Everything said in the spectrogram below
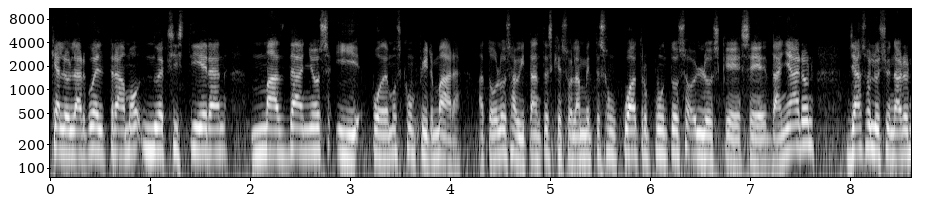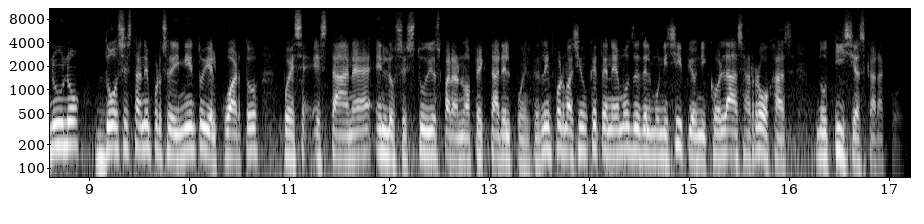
que a lo largo del tramo no existieran más daños y podemos confirmar a todos los habitantes que solamente son cuatro puntos los que se dañaron. Ya solucionaron uno, dos están en procedimiento y el cuarto pues están en los estudios para no afectar el puente. Es la información que tenemos desde el municipio. Nicolás Rojas, Noticias Caracol.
